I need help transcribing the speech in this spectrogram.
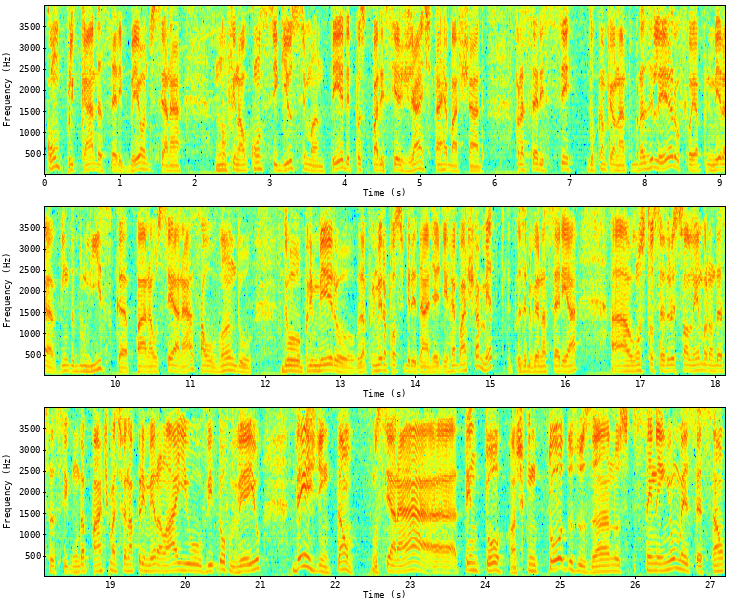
complicada Série B, onde o Ceará no final conseguiu se manter, depois que parecia já estar rebaixado para a Série C do Campeonato Brasileiro. Foi a primeira vinda do Lisca para o Ceará, salvando do primeiro da primeira possibilidade de rebaixamento. Depois ele veio na Série A. Ah, alguns torcedores só lembram dessa segunda parte, mas foi na primeira lá e o Vitor veio. Desde então, o Ceará ah, tentou, acho que em todos os anos, sem nenhuma exceção,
